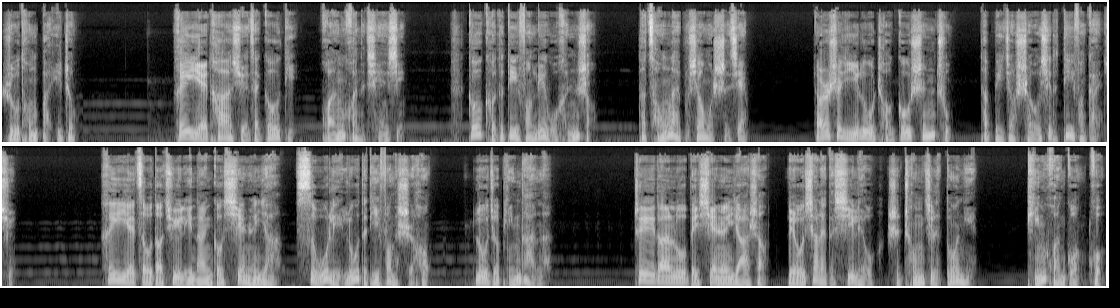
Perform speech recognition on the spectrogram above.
如同白昼。黑爷踏雪在沟底缓缓的前行，沟口的地方猎物很少，他从来不消磨时间。而是一路朝沟深处他比较熟悉的地方赶去。黑爷走到距离南沟仙人崖四五里路的地方的时候，路就平坦了。这一段路被仙人崖上流下来的溪流是冲击了多年，平缓广阔，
